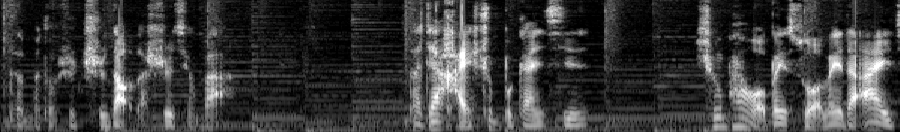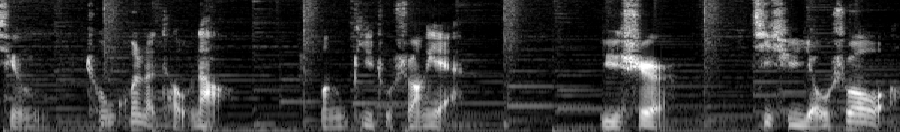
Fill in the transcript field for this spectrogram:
怎么都是迟早的事情吧？大家还是不甘心，生怕我被所谓的爱情冲昏了头脑，蒙蔽住双眼，于是继续游说我。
